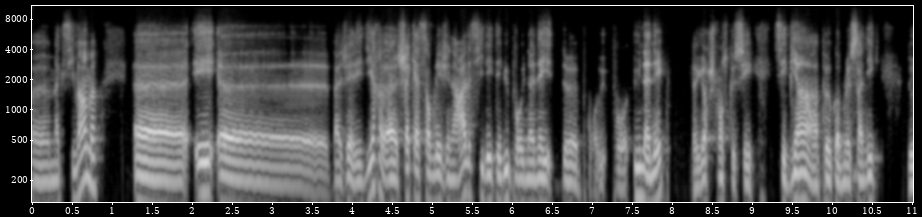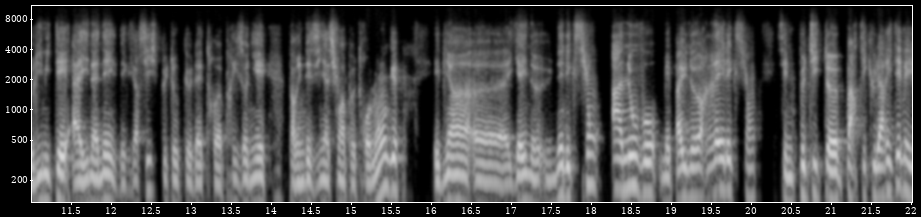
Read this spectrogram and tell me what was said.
euh, maximum. Euh, et euh, bah, j'allais dire, chaque assemblée générale, s'il est élu pour une année, de, année, d'ailleurs, je pense que c'est bien, un peu comme le syndic, de limiter à une année d'exercice plutôt que d'être prisonnier par une désignation un peu trop longue, eh bien, il y a une, une, élection à nouveau, mais pas une réélection. C'est une petite particularité, mais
